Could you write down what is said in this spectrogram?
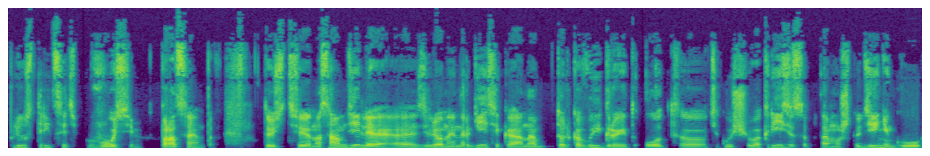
плюс 38 процентов. То есть э, на самом деле э, зеленая энергетика, она только выиграет от э, текущего кризиса, потому что денег у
